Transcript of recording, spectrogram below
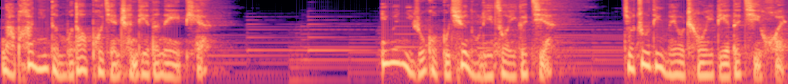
哪怕你等不到破茧成蝶的那一天，因为你如果不去努力做一个茧，就注定没有成为蝶的机会。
